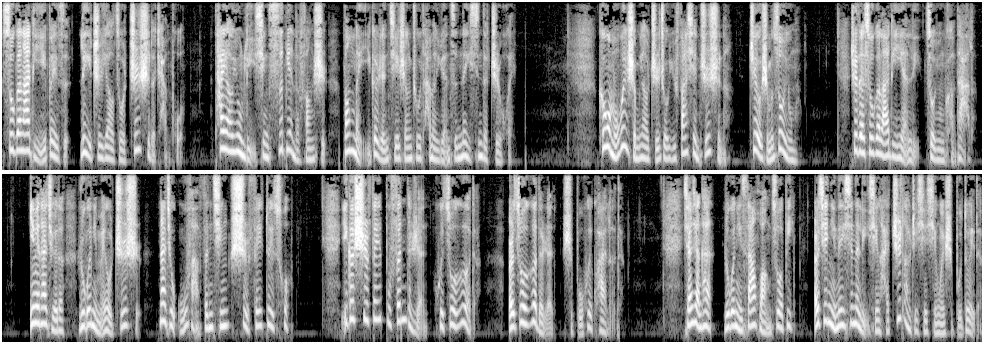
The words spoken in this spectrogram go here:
苏格拉底一辈子立志要做知识的产婆，他要用理性思辨的方式帮每一个人接生出他们源自内心的智慧。可我们为什么要执着于发现知识呢？这有什么作用吗？这在苏格拉底眼里作用可大了。因为他觉得，如果你没有知识，那就无法分清是非对错。一个是非不分的人会作恶的，而作恶的人是不会快乐的。想想看，如果你撒谎作弊，而且你内心的理性还知道这些行为是不对的，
